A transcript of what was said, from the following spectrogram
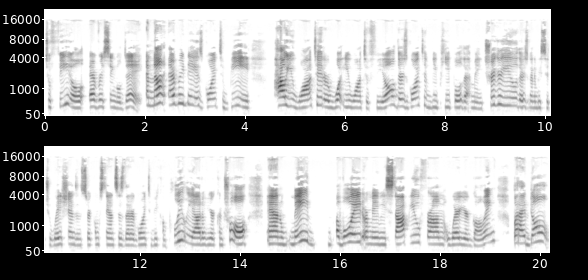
to feel every single day? And not every day is going to be how you want it or what you want to feel. There's going to be people that may trigger you. There's going to be situations and circumstances that are going to be completely out of your control and may avoid or maybe stop you from where you're going. But I don't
